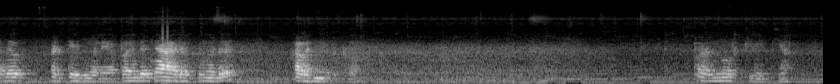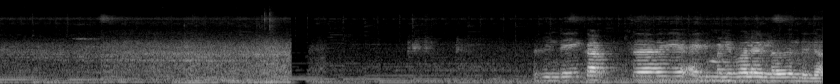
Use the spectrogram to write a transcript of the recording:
അത് കട്ട് ചെയ്ത് കളയാം. അപ്പം അതിന്റെ ചാരൊക്കെ ഇങ്ങോട്ട് കളഞ്ഞെടുക്കുക പഴം നുറുക്കി വയ്ക്കാം ഇതിന്റെ ഈ കറുത്ത ഈ അരിമണി പോലെ ഉള്ളതുണ്ടല്ലോ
